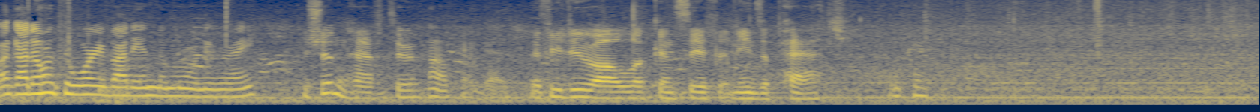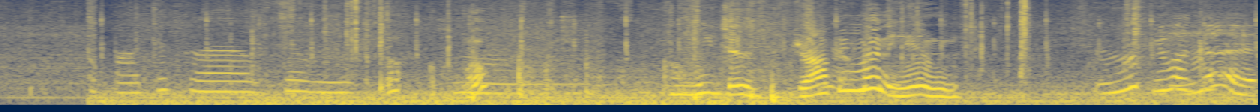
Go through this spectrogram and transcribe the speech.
Like I don't have to worry about it in the morning, right? You shouldn't have to. Okay, good. If you do, I'll look and see if it needs a patch. Okay. Oh, oh we just dropping money, ain't we? Mm-hmm. You look good.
